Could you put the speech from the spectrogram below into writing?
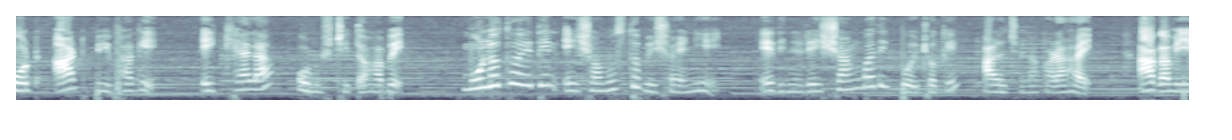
মোট আট বিভাগে এই খেলা অনুষ্ঠিত হবে। মূলত এদিন এই সমস্ত বিষয় নিয়েই এদিনের এই সাংবাদিক বৈঠকে আলোচনা করা হয়। আগামী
